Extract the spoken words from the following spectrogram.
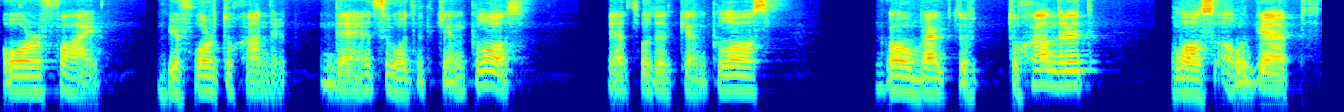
Four, five, before 200. That's what it can close. That's what it can close. Go back to 200, close all gaps.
